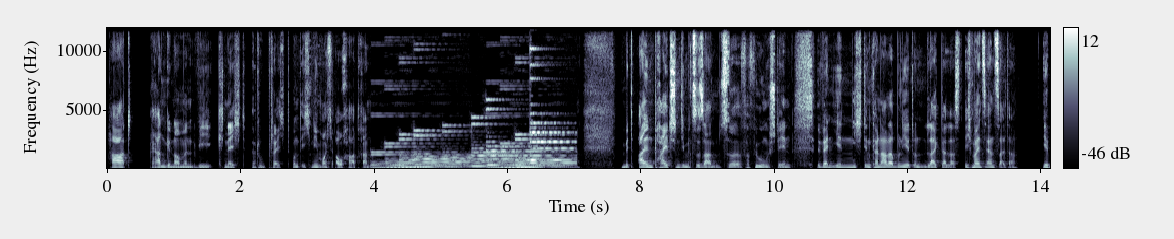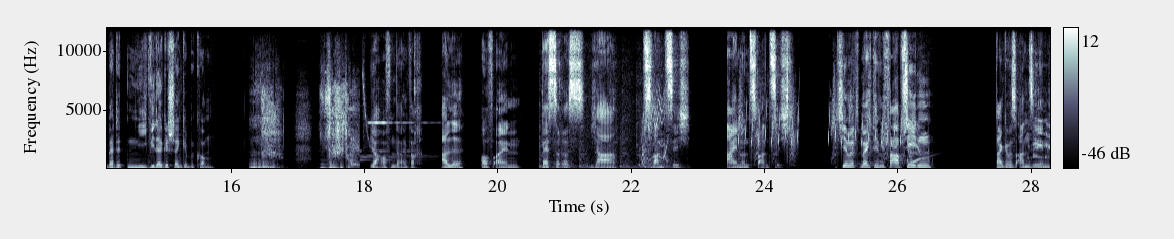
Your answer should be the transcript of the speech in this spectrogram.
hart rangenommen wie Knecht Ruprecht. Und ich nehme euch auch hart ran. Mit allen Peitschen, die mir zusammen zur Verfügung stehen. Wenn ihr nicht den Kanal abonniert und ein Like da lasst. Ich mein's ernst, Alter. Ihr werdet nie wieder Geschenke bekommen. Ja, hoffen wir einfach alle auf ein besseres Jahr 2021. Und hiermit möchte ich mich verabschieden. Danke fürs Ansehen.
